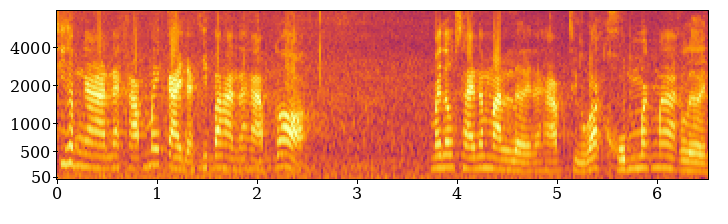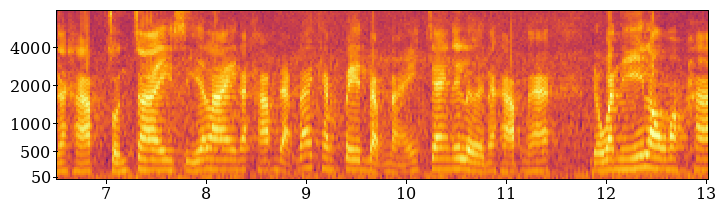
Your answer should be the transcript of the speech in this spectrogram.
ที่ทำงานนะครับ ไม่ไกลจากที่บ้านนะครับก็ไม่ต้องใช้น้ำมันเลยนะครับ ถือว่าคุ้มมาก ๆ เลยนะครับ สนใจสีอะไรนะครับ อยากได้แคมเปญแบบไหนแจ้งได้เลยนะครับนะฮะ เดี๋ยววันนี้เรามาพา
